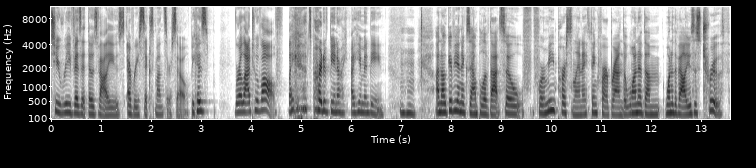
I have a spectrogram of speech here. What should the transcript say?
to revisit those values every six months or so because we're allowed to evolve. Like that's part of being a, a human being. Mm-hmm. And I'll give you an example of that. So f- for me personally, and I think for our brand, the one of them, one of the values is truth.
